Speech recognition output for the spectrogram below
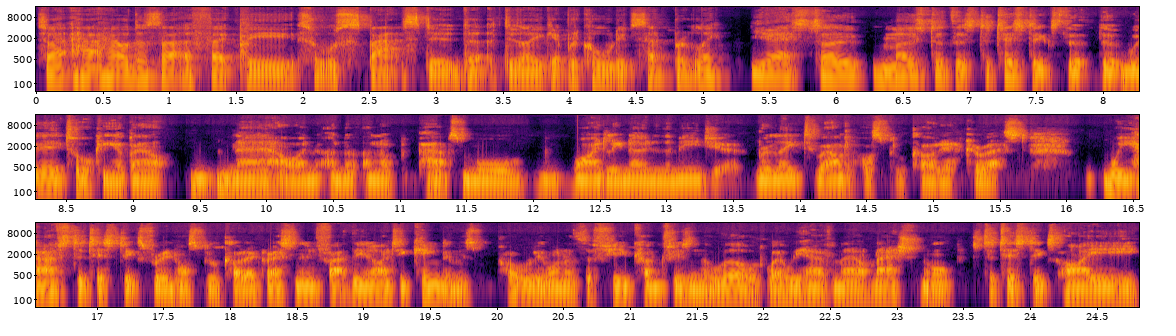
So how, how does that affect the sort of stats? Do, do they get recorded separately? Yes. So most of the statistics that, that we're talking about now and, and, and, are perhaps more widely known in the media relate to out of hospital cardiac arrest. We have statistics for in hospital cardiac arrest. And in fact, the United Kingdom is probably one of the few countries in the world where we have now national statistics, i.e.,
